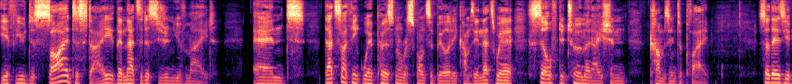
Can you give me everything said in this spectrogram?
if you decide to stay, then that's a decision you've made. And that's, I think, where personal responsibility comes in. That's where self determination comes into play. So there's your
